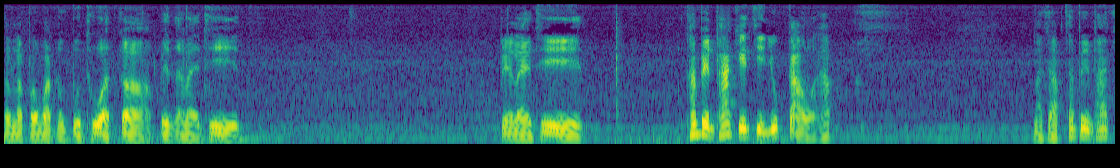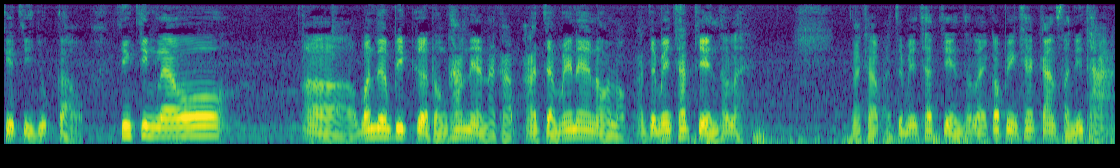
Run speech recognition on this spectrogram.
สำหรับประวัติหลวงปู่ทวดก็เป็นอะไรที่ เป็นอะไรที่ท่านเป็นพระเกจิยุคเก่าครับนะครับถ้านเป็นพระเกจิยุคเก่า จริง ๆ แล้ววันเดือนปีเกิดของท่านเนี่ยนะครับ อาจจะไม่แน่นอนหรอก อาจจะไม่ชัดเจนเท่าไหร่นะครับ อาจจะไม่ชัดเจนเท่าไหร่ก็เป็นแค่การสันนิษฐาน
